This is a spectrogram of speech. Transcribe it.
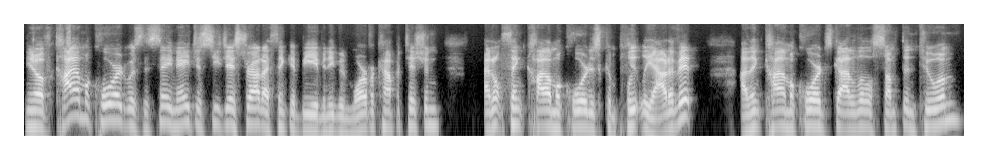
You know, if Kyle McCord was the same age as CJ Stroud, I think it'd be even even more of a competition. I don't think Kyle McCord is completely out of it. I think Kyle McCord's got a little something to him.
